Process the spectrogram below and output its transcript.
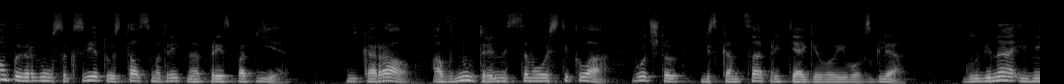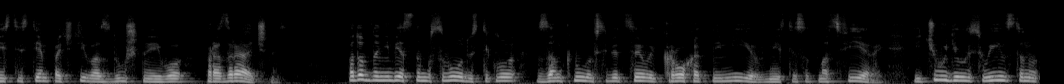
Он повернулся к свету и стал смотреть на пресс-папье. Не коралл, а внутренность самого стекла. Вот что без конца притягивало его взгляд глубина и вместе с тем почти воздушная его прозрачность. Подобно небесному своду, стекло замкнуло в себе целый крохотный мир вместе с атмосферой, и чудилось Уинстону,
